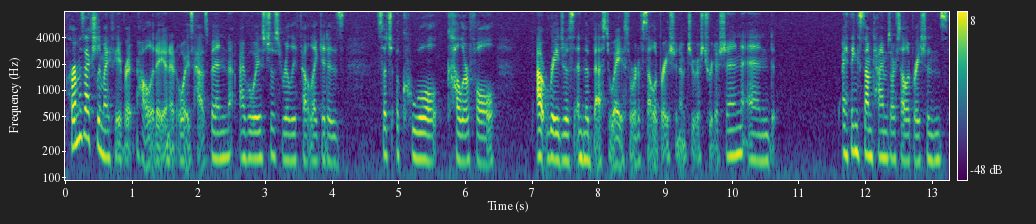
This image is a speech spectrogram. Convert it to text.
Purim is actually my favorite holiday, and it always has been. I've always just really felt like it is such a cool, colorful, outrageous, and the best way sort of celebration of Jewish tradition. And I think sometimes our celebrations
